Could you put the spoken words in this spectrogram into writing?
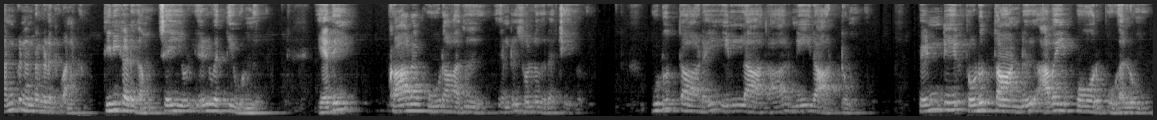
அன்பு நண்பர்களுக்கு வணக்கம். திரிகடுகம் செய்யுள் எழுபத்தி ஒன்று. எதை காணக்கூடாது என்று சொல்லுகிற செய்யுள். உடுத்தாடை இல்லாதார் நீராட்டும். பெண்டீர் தொடுத்தாண்டு அவை போர் புகழும்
